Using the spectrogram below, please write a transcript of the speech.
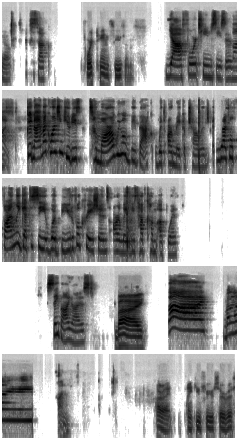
Yeah. Sucks to suck. 14 seasons. Yeah, fourteen seasons. Good night, my quarantine cuties. Tomorrow we will be back with our makeup challenge, and you guys will finally get to see what beautiful creations our ladies have come up with. Say bye, guys. Bye. Bye. Bye. Fun. All right. Thank you for your service.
